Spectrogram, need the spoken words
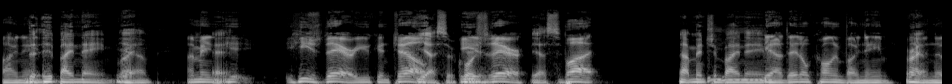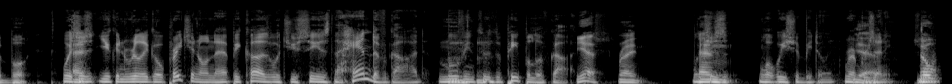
By name? The- by name. Right. Yeah. I mean, Uh, he, he's there. You can tell. Yes, of course. He's there. Yes. But Not mentioned by name. yeah, they don't call him by name Right. in the book. Which And- is you can really go preaching on that because what you see is the hand of God moving through the people of God. Yes. Right. which And- is what we should be doing, representing. So,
